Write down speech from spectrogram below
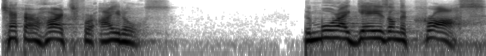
check our hearts for idols. The more I gaze on the cross,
